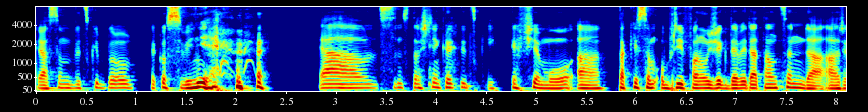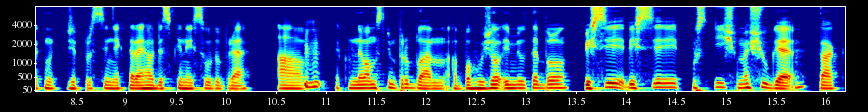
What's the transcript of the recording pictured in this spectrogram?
Já jsem vždycky byl jako svině. já jsem strašně kritický ke všemu a taky jsem obří fanoušek Davida Townsenda a řeknu ti, že prostě některé jeho disky nejsou dobré. A Mhm. jako nemám s tím problém. A bohužel Immutable, když si, když si pustíš Meshuge, tak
